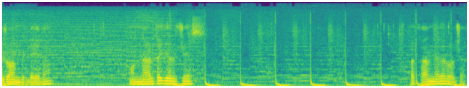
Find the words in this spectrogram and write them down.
1.11 ile. Onları da göreceğiz. Bakalım neler olacak.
